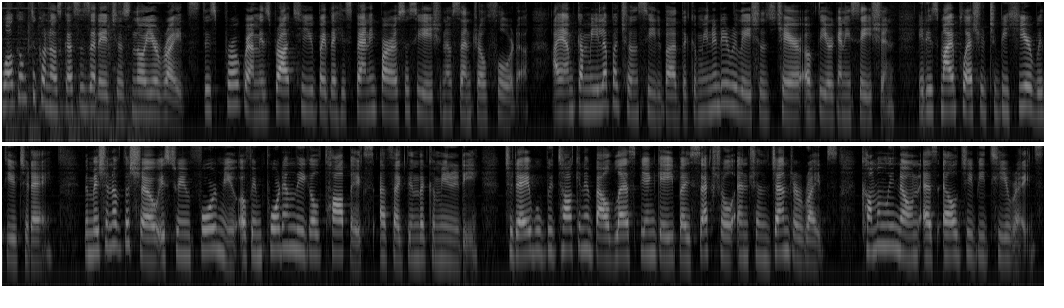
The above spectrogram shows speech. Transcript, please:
Welcome to Conozca sus derechos, Know Your Rights. This program is brought to you by the Hispanic Bar Association of Central Florida. I am Camila Pachon Silva, the Community Relations Chair of the organization. It is my pleasure to be here with you today. The mission of the show is to inform you of important legal topics affecting the community. Today, we'll be talking about lesbian, gay, bisexual, and transgender rights, commonly known as LGBT rights.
